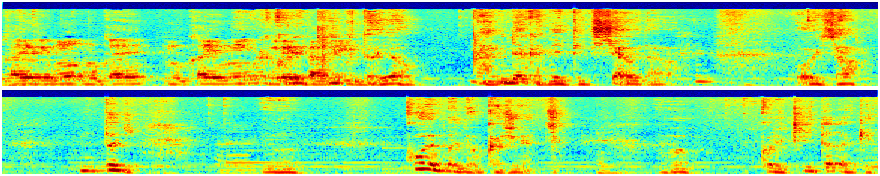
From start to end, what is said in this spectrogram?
帰りも迎え迎えにくれたり。聞くとよ涙が出てきちゃうだわ。おいさ本当に、うん、声までおかしくなっちゃう、うん、これ聞いただけに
